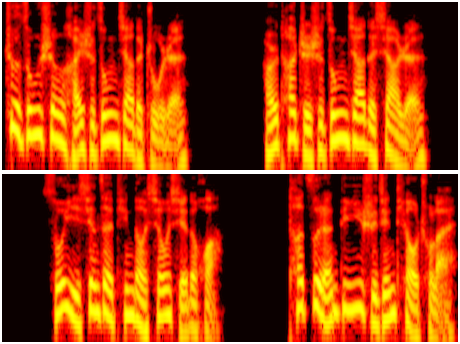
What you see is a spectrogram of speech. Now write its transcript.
这宗盛还是宗家的主人，而他只是宗家的下人，所以现在听到萧邪的话，他自然第一时间跳出来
